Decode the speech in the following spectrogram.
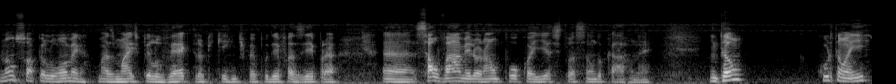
não só pelo Ômega, mas mais pelo Vectra, o que, que a gente vai poder fazer para uh, eh, salvar, melhorar um pouco aí a situação do carro, né? Então, curtam aí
